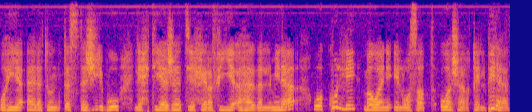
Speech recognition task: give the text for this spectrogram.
وهي آلة تستجيب لاحتياجات حرفي هذا الميناء وكل موانئ الوسط وشرق البلاد.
